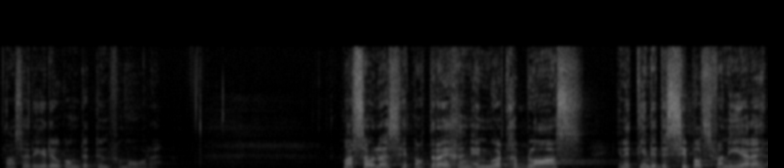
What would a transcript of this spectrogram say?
Daar's 'n rede hoekom dit doen vanmôre. Maar Saulus het nog dreiging en moord geblaas en het teen die disippels van die Here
